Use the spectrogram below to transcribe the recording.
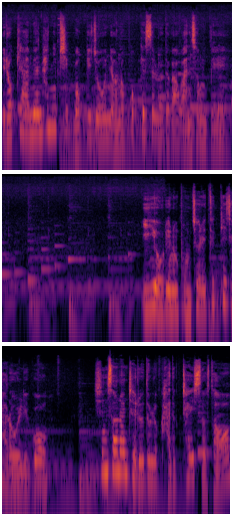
이렇게 하면 한 입씩 먹기 좋은 연어 포케 샐러드가 완성돼. 이 요리는 봄철에 특히 잘 어울리고 신선한 재료들로 가득 차 있어서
